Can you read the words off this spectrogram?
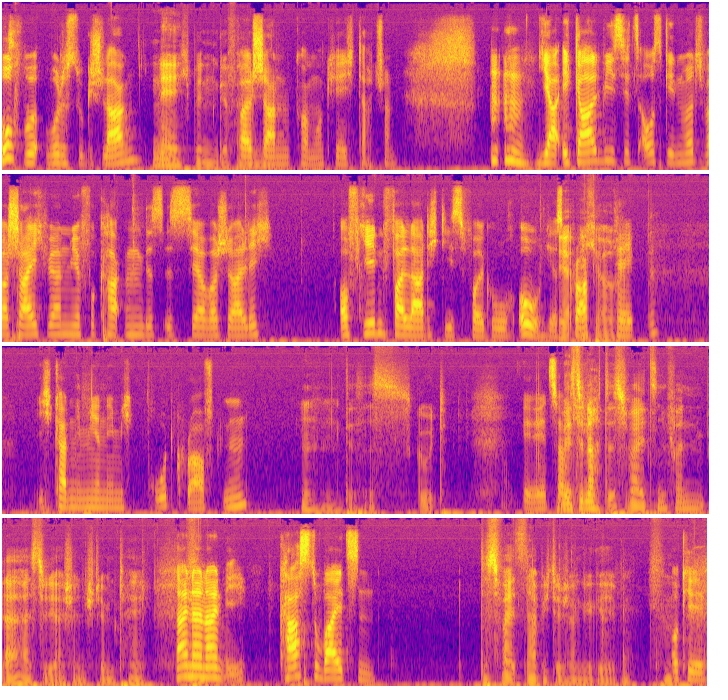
Hoch, wu- wurdest du geschlagen? Nee, ich bin gefallen. Falsch anbekommen, okay, ich dachte schon. ja, egal wie es jetzt ausgehen wird, wahrscheinlich werden wir verkacken, das ist sehr wahrscheinlich. Auf jeden Fall lade ich diese Folge hoch. Oh, hier ist Ja, ich auch. Table. Ich kann mir nämlich Brot craften. Mhm, das ist gut. Jetzt Willst du noch das Weizen von. Ah, hast du ja schon, stimmt. Hey. Nein, nein, nein. Cast du Weizen. Das Weizen habe ich dir schon gegeben. Okay,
